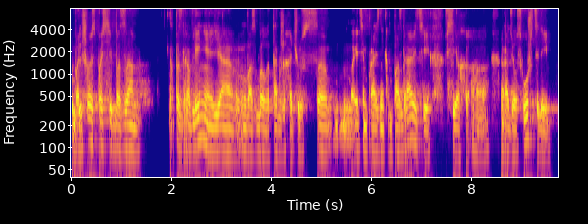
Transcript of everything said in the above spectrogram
Большое спасибо за Поздравления. Я вас было также хочу с этим праздником поздравить и всех э, радиослушателей.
